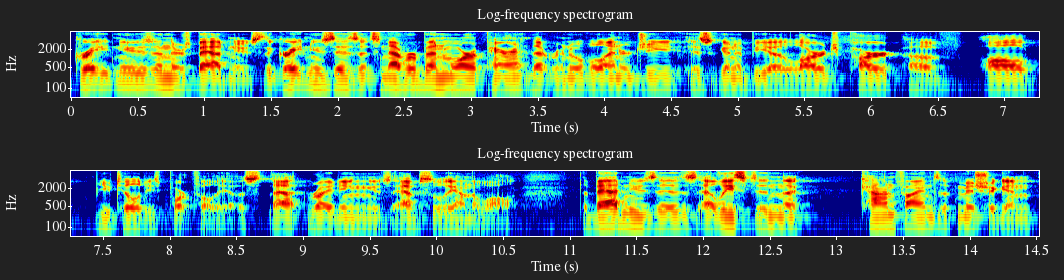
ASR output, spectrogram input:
great news and there's bad news. The great news is it's never been more apparent that renewable energy is going to be a large part of all utilities portfolios. That writing is absolutely on the wall. The bad news is, at least in the confines of Michigan,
